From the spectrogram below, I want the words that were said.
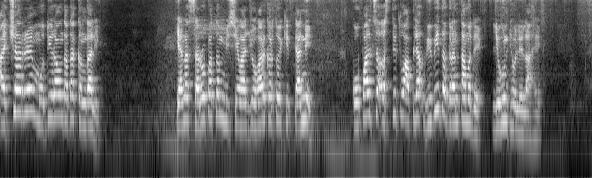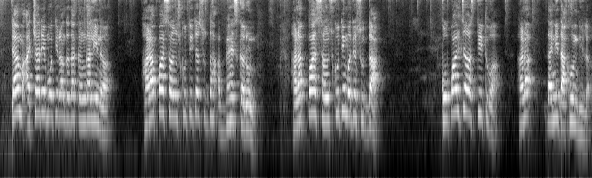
आचार्य मोतीराव दादा कंगाली यांना सर्वप्रथम मी सेवा जोहार करतोय की त्यांनी कोपालचं अस्तित्व आपल्या विविध ग्रंथामध्ये लिहून ठेवलेलं आहे. त्या आचार्य मोतीरामदादा कंगालीनं हडप्पा संस्कृतीचा सुद्धा अभ्यास करून हडप्पा संस्कृतीमध्ये सुद्धा कोपालचं अस्तित्व हड त्यांनी दाखवून दिलं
